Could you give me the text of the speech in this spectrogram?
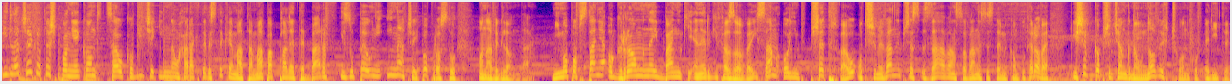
i dlaczego też poniekąd całkowicie inną charakterystykę ma ta mapa, paletę barw i zupełnie inaczej po prostu ona wygląda. Mimo powstania ogromnej bańki energii fazowej, sam Olimp przetrwał, utrzymywany przez zaawansowane systemy komputerowe i szybko przyciągnął nowych członków elity.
